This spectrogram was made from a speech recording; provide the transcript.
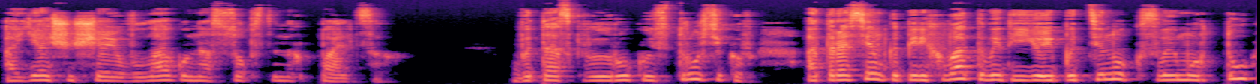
а я ощущаю влагу на собственных пальцах. Вытаскиваю руку из трусиков, а Тарасенко перехватывает ее и, подтянув к своему рту,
